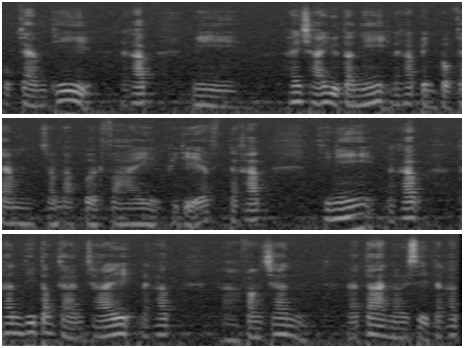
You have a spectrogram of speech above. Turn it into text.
โปรแกรมที่นะครับมีให้ใช้อยู่ตอนนี้นะครับ เป็นโปรแกรมสำหรับเปิดไฟล์ PDF นะครับ ทีนี้นะครับท่านที่ต้องการใช้นะครับฟังก์ชัน Data Analysis นะครับ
